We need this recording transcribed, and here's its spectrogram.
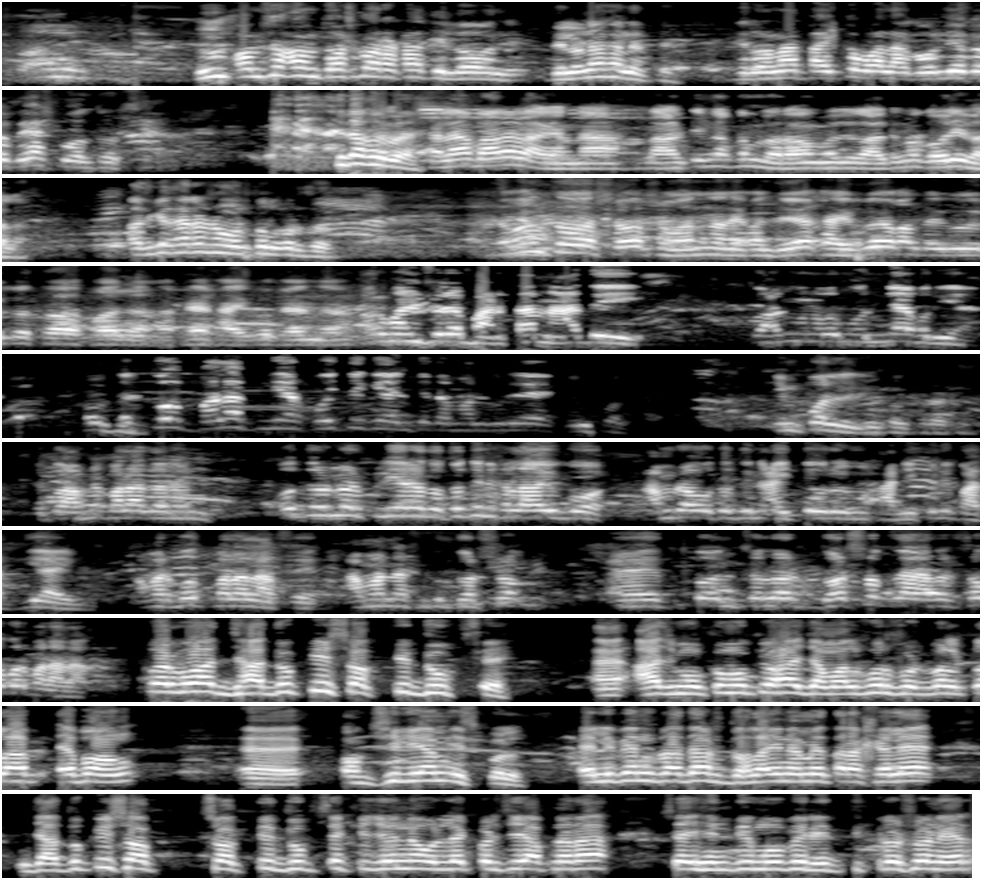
কমসে কম দশ বারোটা দিল না দিল না খানেতে? দিল না বাইক বলা গলিয়ে বেশ বল ধরছে। কিটা কইবা? খেলা ভালো লাগে না লাল টিম একদম লড়াও বলে লাল টিমে গলি ভালো। আজকে কারা সমর্থন করছ? এখন তো সব সমান না এখন যে খাইব এখন তো এগুলো তো খাওয়া যায় না খাই খাইব খাই না। আর মানুষের বার্তা না দেই। আমি মনে করব অন্যায় করিয়া তো বালা প্লেয়ার কই থেকে আনছে জামালপুরে ইম্পল তো আপনি বালা জানেন ও ধরনের প্লেয়ার যতদিন খেলা হইব আমরা অতদিন আইতে রইব খানি খুনি বাদ দিয়ে আইব আমার বহুত ভালো লাগছে আমার না শুধু দর্শক অঞ্চলের দর্শক যারা সবার ভালো লাগছে করব জাদু কি শক্তি ডুবছে। আজ মুখোমুখি হয় জামালপুর ফুটবল ক্লাব এবং Auxilium school. Eleven brothers Dhalai নামে তারা খেলে। জাদু কি সব- শক্তি ডুবছে কি জন্য উল্লেখ করছি আপনারা? সেই হিন্দি মুভি ঋতিক রোশনের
